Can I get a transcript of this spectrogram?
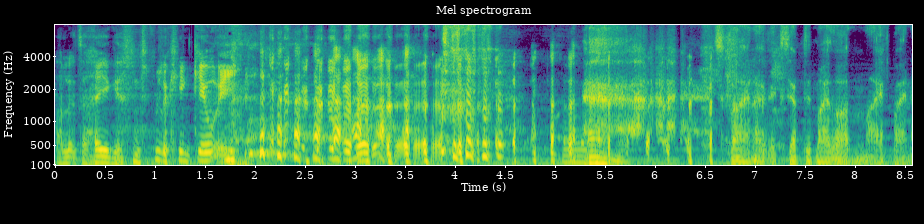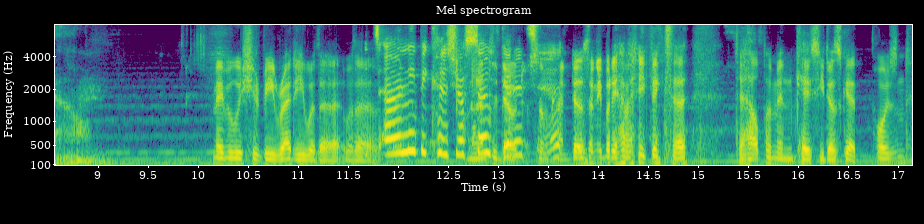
I looked at Hagen, looking guilty. It's fine. I've accepted my lot in life by now. Maybe we should be ready with a with a It's only because you're so good at some it. kind. Does anybody have anything to to help him in case he does get poisoned?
